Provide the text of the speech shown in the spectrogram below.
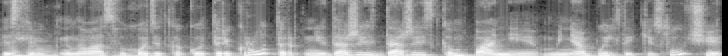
Если uh-huh. на вас uh-huh. выходит какой-то рекрутер, не даже, даже из компании, у меня были такие случаи,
